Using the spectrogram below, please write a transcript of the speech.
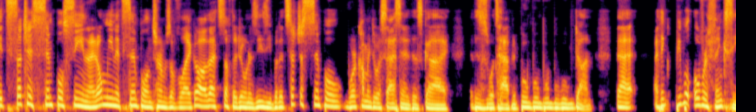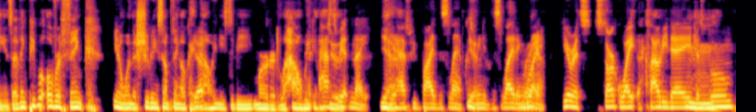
It's such a simple scene, and I don't mean it's simple in terms of like, oh, that stuff they're doing is easy, but it's such a simple. We're coming to assassinate this guy. This is what's happening. Boom, boom, boom, boom, boom, done. That I think people overthink scenes. I think people overthink. You know, when they're shooting something, okay, Yep. now he needs to be murdered. How are we it going has do to be at night. Yeah, It has to be by this lamp because Yeah. we need this lighting right, Right. now. Here it's stark white, a cloudy day, just Mhm. boom,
